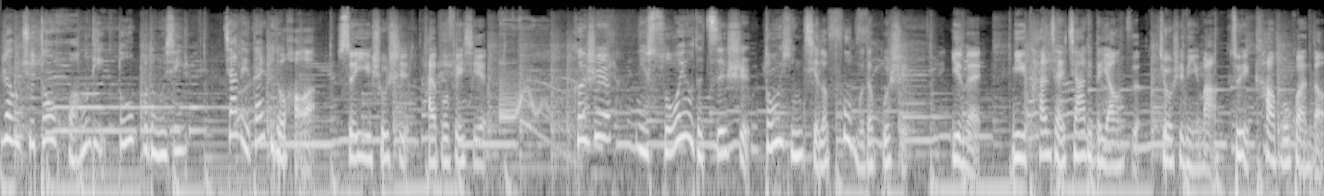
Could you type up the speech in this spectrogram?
让去当皇帝都不动心，家里待着多好啊，随意舒适还不费鞋。可是你所有的姿势都引起了父母的不适。因为你瘫在家里的样子，就是你妈最看不惯的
